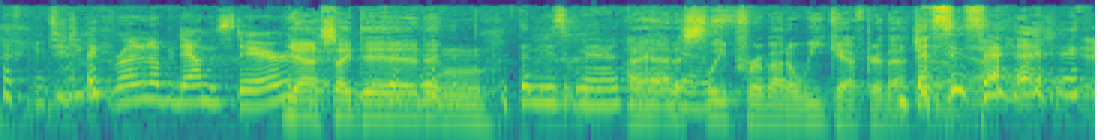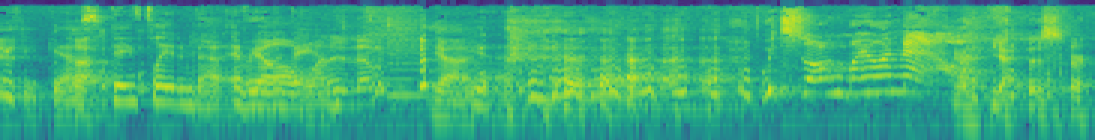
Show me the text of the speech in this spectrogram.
Did you keep running up and down the stairs? Yes, I did, and The music marathon. I had to yes. sleep for about a week after that. That's Show. exactly. yes, Dave played in about every We other all band. wanted them. Yeah. Yeah. Which song am I on now? yes, sir.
